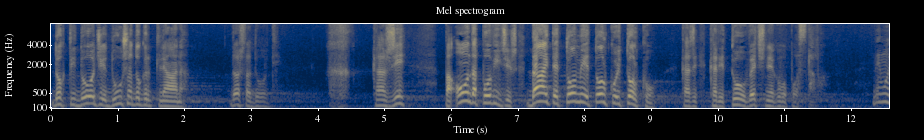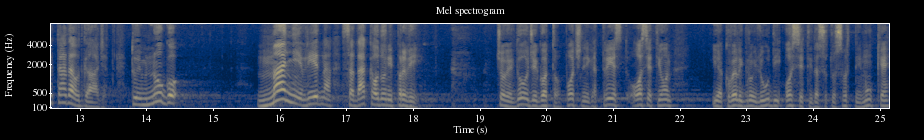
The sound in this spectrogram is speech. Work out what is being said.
dok ti dođe duša do grkljana. Došla do ovdje. Kaže, Pa onda poviđeš, dajte to mi je toliko i toliko. Kaže, kad je to već njegovo postalo. Nemoj tada odgađati. To je mnogo manje vrijedna sadaka od oni prvi. Čovjek dođe gotovo, počne ga trijest, osjeti on, iako velik broj ljudi osjeti da su to smrtne muke,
